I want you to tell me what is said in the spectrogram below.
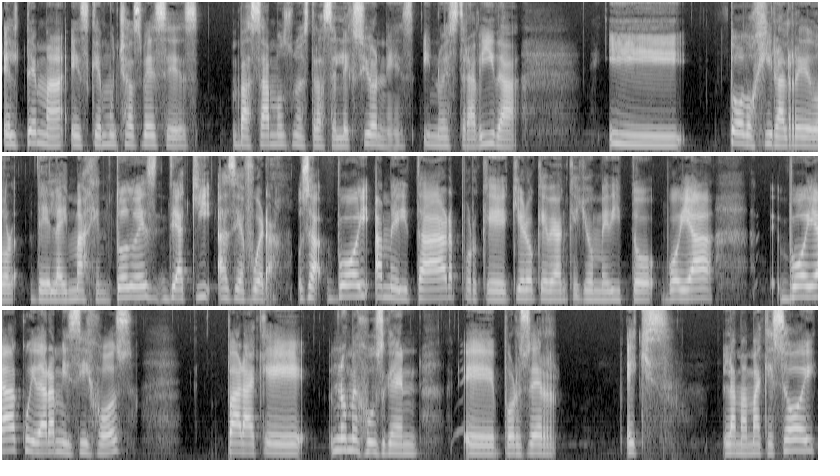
el tema es que muchas veces basamos nuestras elecciones y nuestra vida y todo gira alrededor de la imagen, todo es de aquí hacia afuera. O sea, voy a meditar porque quiero que vean que yo medito, voy a, voy a cuidar a mis hijos para que no me juzguen eh, por ser X, la mamá que soy,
